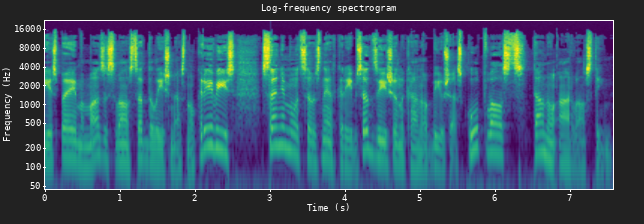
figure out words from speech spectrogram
iespējama mazas valsts atdalīšanās no Krievijas, saņemot savas neatkarības atzīšanu kā no bijušās kopvalsts, tā no ārvalstīm.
